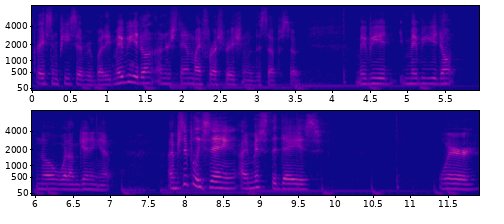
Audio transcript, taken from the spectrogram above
Grace and peace, everybody. Maybe you don't understand my frustration with this episode. Maybe maybe you don't know what I'm getting at. I'm simply saying I miss the days where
